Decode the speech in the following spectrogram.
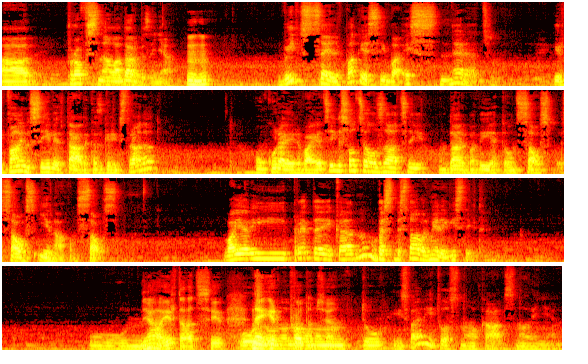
Uh, profesionālā darba ziņā. Mm -hmm. Vidusceļa patiesībā es neredzu. Ir vai nu sieviete tāda, kas grib strādāt, un kurai ir vajadzīga socializācija, un darba vieta un savs, savs ienākums, savs. Vai arī pretēji, ka nu, bez, bez tā var mierīgi iztikt. Un, Jā, ir tādas ir. un, Nē, ir, un, un, protams, un, jā. un tu izvairītos no kādas no viņiem.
